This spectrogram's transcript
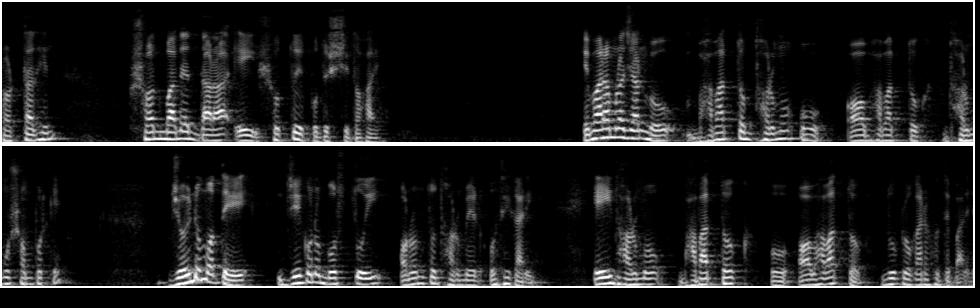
শর্তাধীন। সৎবাদের দ্বারা এই সত্যই প্রতিষ্ঠিত হয়। এবার আমরা জানব ভাবাত্মক ধর্ম ও অভাবাত্মক ধর্ম সম্পর্কে। জৈন মতে যে কোনো বস্তুই অনন্ত ধর্মের অধিকারী। এই ধর্ম ভাবাত্মক ও অভাবাত্মক দু প্রকার হতে পারে।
